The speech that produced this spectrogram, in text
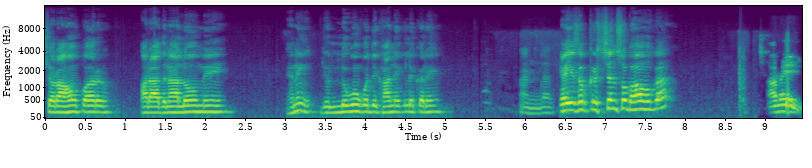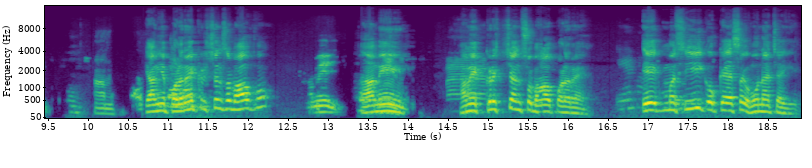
चौराहों पर आराधनालयों में है नहीं? जो लोगों को दिखाने के लिए करें। अंदर। क्या ये सब क्रिश्चियन स्वभाव होगा? Amen. आमीन क्या हम ये पढ़ रहे हैं क्रिश्चियन स्वभाव को? Amen. आमीन। हम एक क्रिश्चियन स्वभाव पढ़ रहे हैं। एक मसीह को कैसे होना चाहिए?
